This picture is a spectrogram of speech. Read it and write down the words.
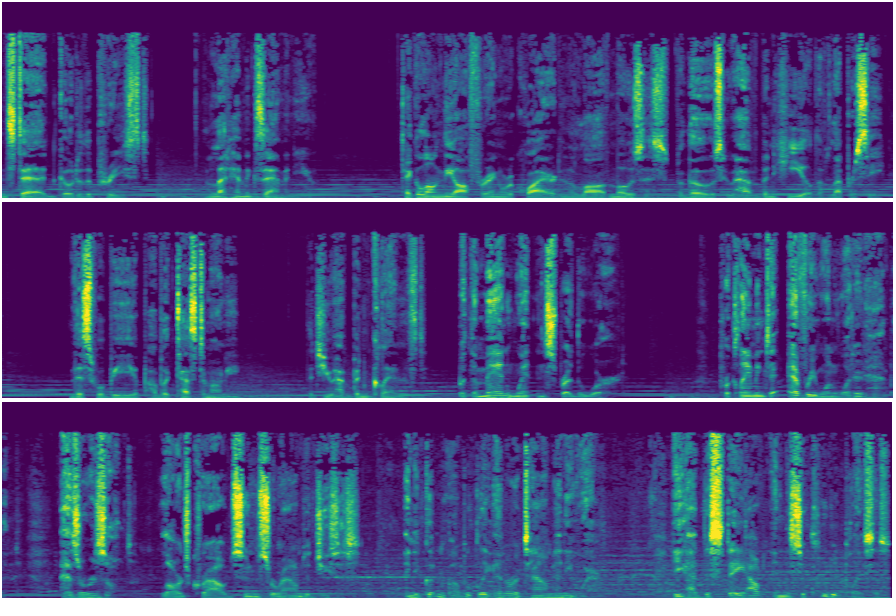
Instead, go to the priest and let him examine you. Take along the offering required in the law of Moses for those who have been healed of leprosy. This will be a public testimony that you have been cleansed. But the man went and spread the word, proclaiming to everyone what had happened. As a result, large crowds soon surrounded Jesus, and he couldn't publicly enter a town anywhere. He had to stay out in the secluded places.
